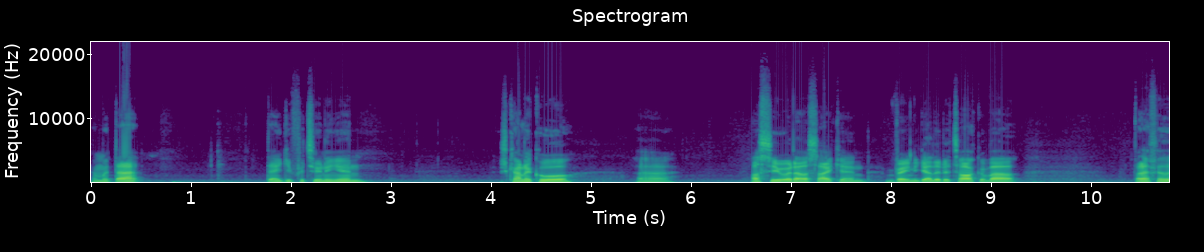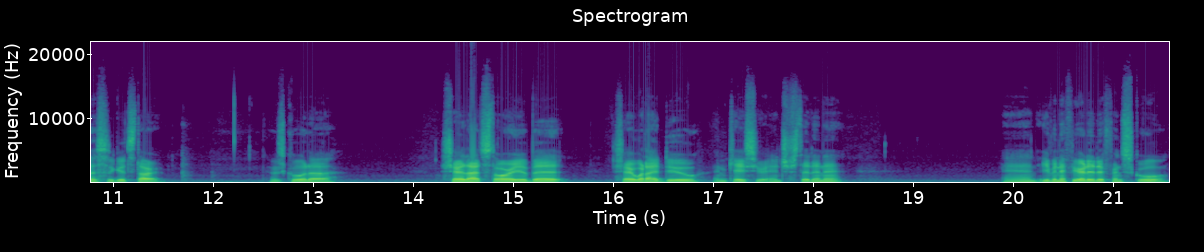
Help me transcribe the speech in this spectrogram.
And with that, thank you for tuning in. It's kind of cool. Uh, I'll see what else I can bring together to talk about. But I feel this is a good start. It was cool to share that story a bit, share what I do in case you're interested in it. And even if you're at a different school,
